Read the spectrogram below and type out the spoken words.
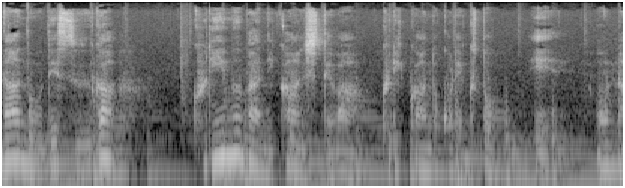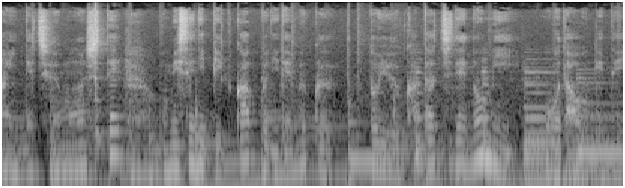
なのですがクリームパンに関してはクリックコレクト、えー、オンラインで注文してお店にピックアップに出向くという形でのみオーダーを受けてい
